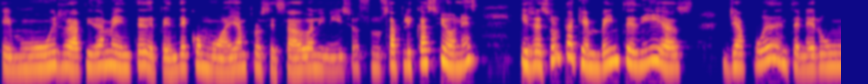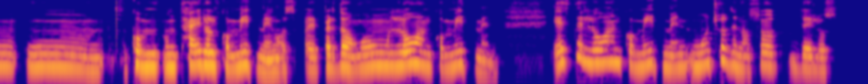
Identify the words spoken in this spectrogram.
eh, muy rápidamente, depende cómo hayan procesado al inicio sus aplicaciones y resulta que en 20 días ya pueden tener un, un, title commitment, eh, perdón, un loan commitment. Este loan commitment, muchos de nosotros, de los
